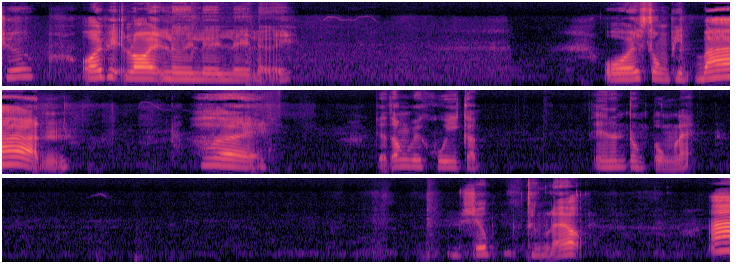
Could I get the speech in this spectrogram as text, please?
ชึบโอ้ยพี่ลอยเลยเลยเลยเลย โอ้ยส่งผิดบ้าน เฮ้ยจะต้องไปคุยกับไอ้นั่นตรงๆแหละชึบถึงแล้ว อ้า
